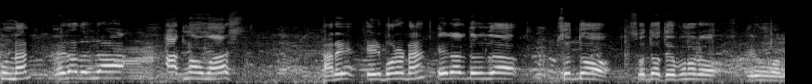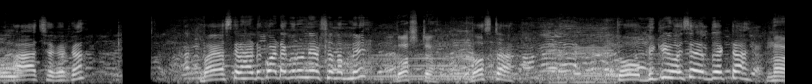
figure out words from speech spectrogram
কোনটার এটা ধরুন আট ন মাস। আরে এর বড়টা? এটার ধরুন চোদ্দ চোদ্দ থেকে পনেরো এরকম আচ্ছা কাকা। ভাই আজকের হাটে কয়টা গরু নিয়ে আসছেন আপনি? দশটা। দশটা। তো বিক্রি হয়েছে দু একটা? না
